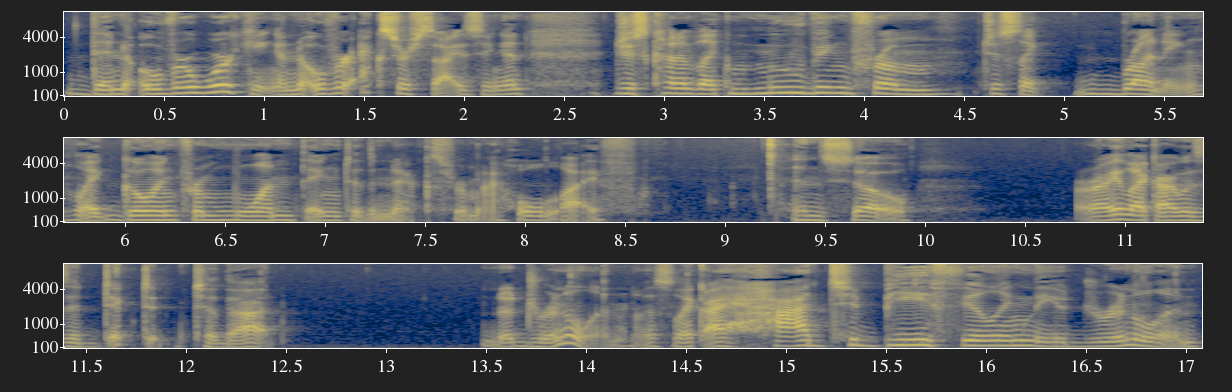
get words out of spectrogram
then overworking and over exercising and just kind of like moving from just like running like going from one thing to the next for my whole life and so right like i was addicted to that adrenaline. I was like i had to be feeling the adrenaline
